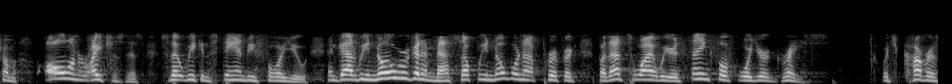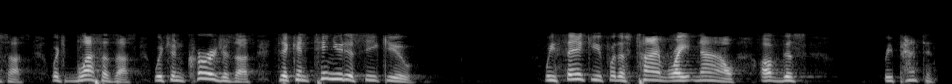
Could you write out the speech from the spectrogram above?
from all unrighteousness so that we can stand before you. And God, we know we're going to mess up. We know we're not perfect, but that's why we are thankful for your grace, which covers us, which blesses us, which encourages us to continue to seek you. We thank you for this time right now of this repentance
